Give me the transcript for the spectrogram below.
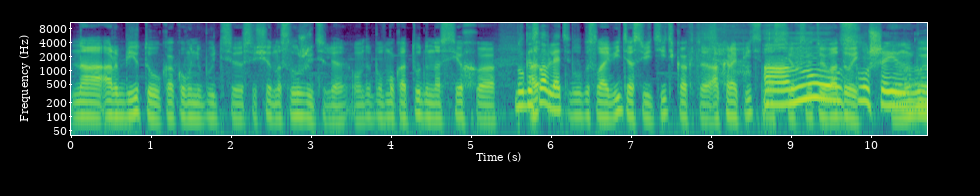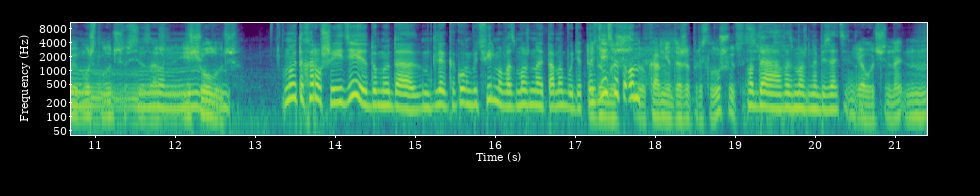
на орбиту какого-нибудь э, священнослужителя? Он бы мог оттуда нас всех э, Благословлять. благословить, осветить как-то, окропить нас А, всех ну, святой водой. слушай, И мы бы, может, лучше все зажили. Еще лучше. Ну, это хорошая идея, думаю, да. Для какого-нибудь фильма, возможно, там и будет. Но Ты здесь думаешь, вот он... ко мне даже прислушаются О, сейчас? да, возможно, обязательно. Я очень на-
